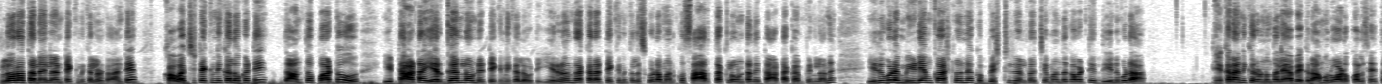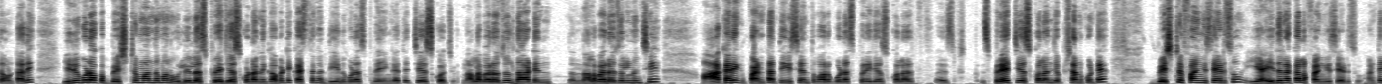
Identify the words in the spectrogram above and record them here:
క్లోరోతనైల్ అనే టెక్నికల్ ఉంటుంది. అంటే కవచ్ టెక్నికల్ ఒకటి దాంతోపాటు ఈ టాటా ఎర్గన్లో ఉండే టెక్నికల్ ఒకటి. ఈ రెండు రకాల టెక్నికల్స్ కూడా మనకు సార్థక్లో ఉంటుంది టాటా కంపెనీలోనే. ఇది కూడా మీడియం కాస్ట్లోనే ఒక బెస్ట్ రిజల్ట్ వచ్చే మందు కాబట్టి దీన్ని కూడా ఎకరానికి రెండు వందల యాభై గ్రాములు వాడుకోవాల్సి అయితే ఉంటుంది. ఇది కూడా ఒక బెస్ట్ మందు మనం ఉల్లిలో స్ప్రే చేసుకోవడానికి కాబట్టి ఖచ్చితంగా దీన్ని కూడా స్ప్రేయింగ్ అయితే చేసుకోవచ్చు. నలభై రోజులు దాటిన నలభై రోజుల నుంచి ఆఖరికి పంట తీసేంత వరకు కూడా స్ప్రే చేసుకోవాలి స్ప్రే చేసుకోవాలని చెప్పేసి అనుకుంటే బెస్ట్ ఫంగిసైడ్స్ ఈ ఐదు రకాల ఫంగిసైడ్స్ అంటే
